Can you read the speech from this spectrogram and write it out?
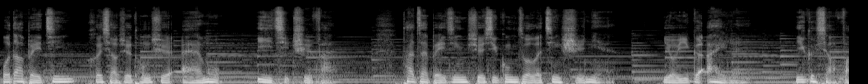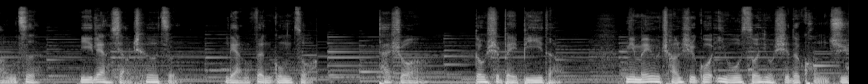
我到北京和小学同学 M 一起吃饭。他在北京学习工作了近十年，有一个爱人，一个小房子，一辆小车子，两份工作。他说，都是被逼的。你没有尝试过一无所有时的恐惧。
